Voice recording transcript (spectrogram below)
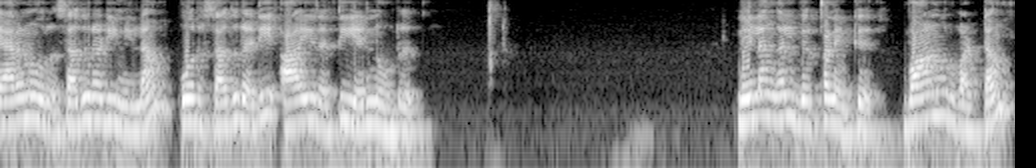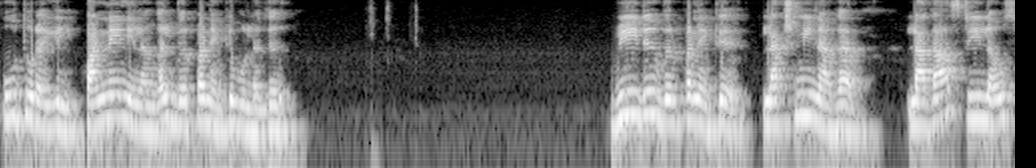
இரநூறு சதுரடி நிலம் ஒரு சதுரடி ஆயிரத்தி எண்ணூறு. நிலங்கள் விற்பனைக்கு. வானூர் வட்டம் பூத்துறையில் பண்ணை நிலங்கள் விற்பனைக்கு உள்ளது. வீடு விற்பனைக்கு. லக்ஷ்மி நகர். லதா ஸ்டீல் ஹவுஸ்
